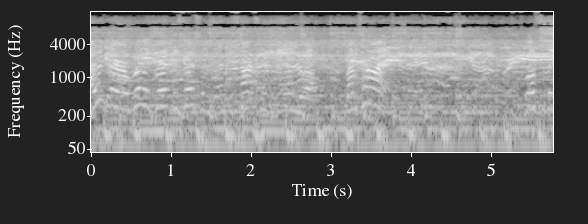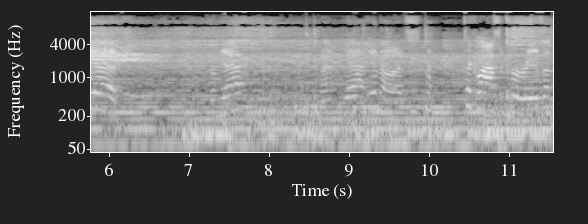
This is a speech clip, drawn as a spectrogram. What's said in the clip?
I think they're really great musicians and it's hard for me to get into them. But I'm trying. Close to the edge from yeah, yeah, you know, it's, it's a classic for a reason.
